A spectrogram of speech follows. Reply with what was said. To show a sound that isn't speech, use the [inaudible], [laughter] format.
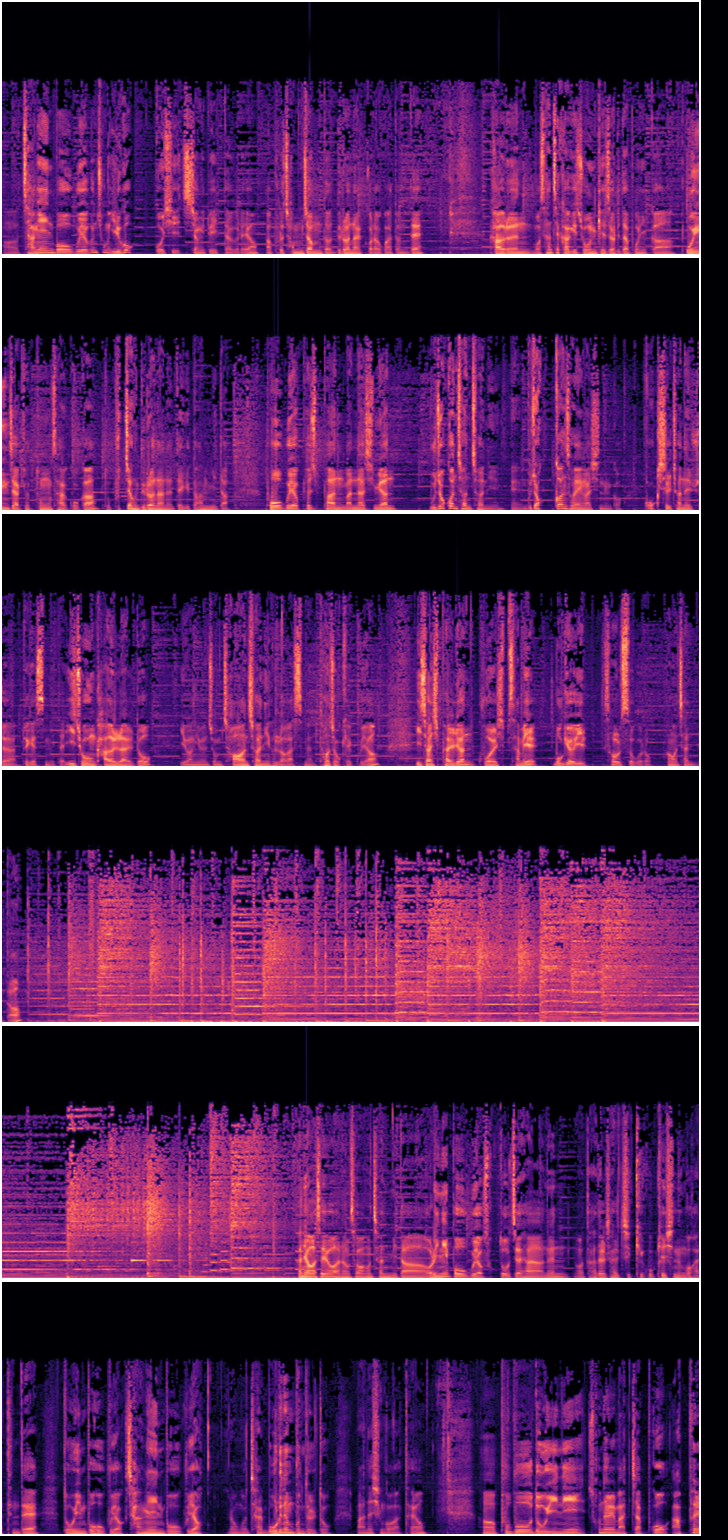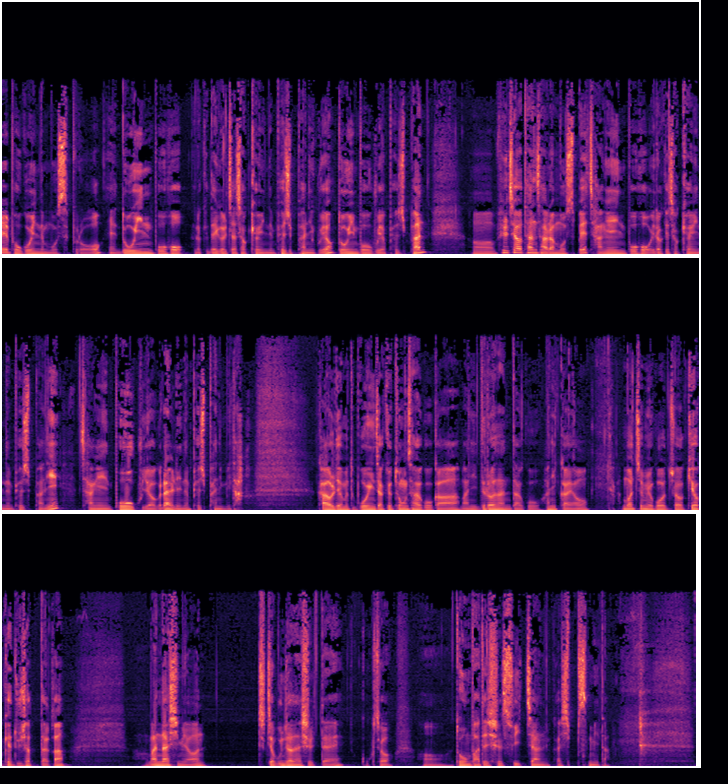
어, 장애인 보호구역은 총 7곳이 지정이 돼 있다 그래요. 앞으로 점점 더 늘어날 거라고 하던데 가을은 뭐 산책하기 좋은 계절이다 보니까 보행자 교통사고가 또 부쩍 늘어나는 때기도 합니다. 보호구역 표지판 만나시면 무조건 천천히, 예, 무조건 서행하시는 거 꼭 실천해 주셔야 되겠습니다. 이 좋은 가을날도 이왕이면 좀 천천히 흘러갔으면 더 좋겠고요. 2018년 9월 13일 목요일 서울 속으로 황원찬입니다. 안녕하세요. 아나운서 황원찬입니다. 어린이 보호구역 속도 제한은 어, 다들 잘 지키고 계시는 것 같은데 노인 보호구역, 장애인 보호구역 이런 건 잘 모르는 분들도 많으신 것 같아요. 어, 부부 노인이 손을 맞잡고 앞을 보고 있는 모습으로 예, 노인 보호 이렇게 네 글자 적혀 있는 표지판이고요. 노인 보호구역 표지판. 어, 휠체어 탄 사람 모습에 장애인 보호 이렇게 적혀 있는 표지판이 장애인 보호구역을 알리는 표지판입니다. 가을 되면 또 보행자 교통사고가 많이 늘어난다고 하니까요. 한 번쯤 요거 저 기억해 두셨다가 만나시면 직접 운전하실 때 꼭 저 어, 도움 받으실 수 있지 않을까 싶습니다.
